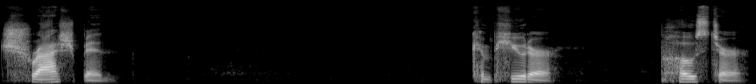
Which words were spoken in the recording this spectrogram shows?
Trash bin. Computer. Poster.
